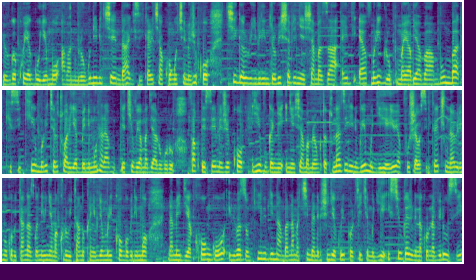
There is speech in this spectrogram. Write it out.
bivuga ko yaguyemo abantu mirongo ine n'icyenda igisirikare cya kongo cyemeje ko kigaruriye ibirindiro bishya by'inyeshyamba za idf muri grupuma ya bambumba kisiki muri teritwari ya beni mu ntara ya kivu y'amajyaruguru. Fardc yemeje ko yivuganye inyeshyamba mirongo itatu na zirindwi mu gihe yo yapfusha abasirikare cumi n'abiri nk'uko bitangazwa n'ibinyamakuru bitandukanye byo muri kongo birimo na media kongo ibibazo nk'ibi by'intambara n'amakimbirane bishingiye kuri politiki mu gihe isi yugarijwe na coronavirusi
